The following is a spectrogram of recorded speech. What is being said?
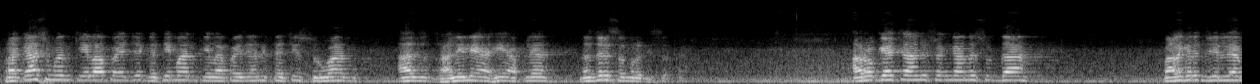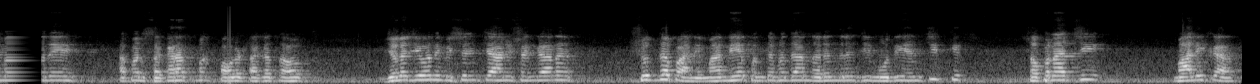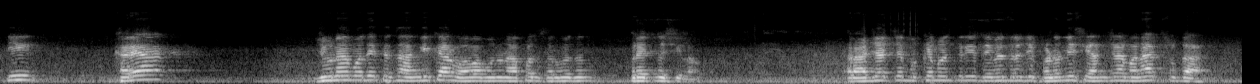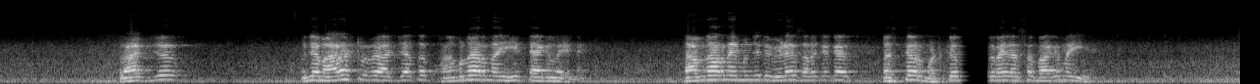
प्रकाशमान केला पाहिजे गतिमान केला पाहिजे आणि त्याची सुरुवात आज झालेली आहे आपल्या नजरेसमोर दिसत आहे. आरोग्याच्या अनुषंगाने सुद्धा पालघर जिल्ह्यामध्ये आपण सकारात्मक पावलं टाकत आहोत. जलजीवन मिशनच्या अनुषंगानं शुद्ध पाणी माननीय पंतप्रधान नरेंद्रजी मोदी यांची ती स्वप्नाची मालिका ती खऱ्या जीवनामध्ये त्याचा अंगीकार व्हावा म्हणून आपण सर्वजण प्रयत्नशील आहोत. राज्याचे मुख्यमंत्री देवेंद्रजी फडणवीस यांच्या मनात सुद्धा राज्य म्हणजे महाराष्ट्र राज्य आता थांबणार नाही ही टॅगलाईन आहे. थांबणार नाही म्हणजे ते वेड्यासारखं काय रस्त्यावर भटकत राहील असा भाग नाहीये.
